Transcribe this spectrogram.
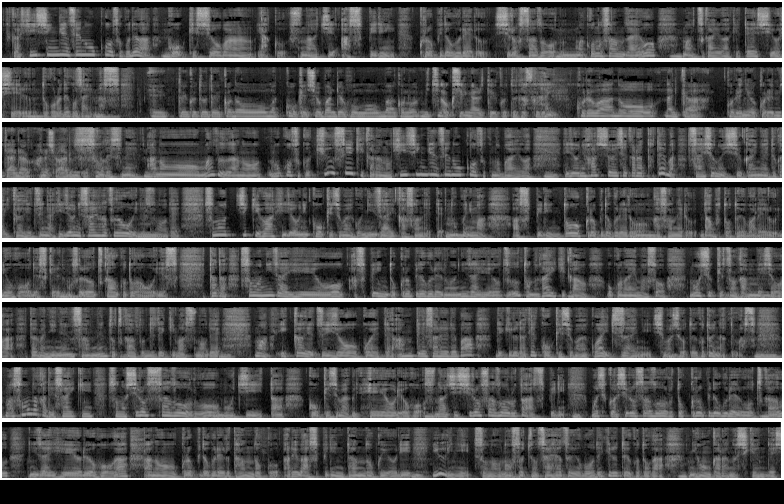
うんそれから非心原性脳梗塞では、抗血小板薬、すなわちアスピリン、クロピドグレル、シロスタゾール、まあ、この3剤を、まあ、使い分けて使用しているところでございます。えー、ということで、この、まあ、抗血小板療法も、まあ、この3つの薬があるということですけど、はい、これは、あの、何かこれにはこれみたいな話はあるんですか？そうですね。うん、あの、まず、あの、脳梗塞、急性期からの非心原性脳梗塞の場合は、非常に発症してから、例えば最初の1週間以内とか1ヶ月以内、非常に再発が多いですので、うん、その時期は非常に抗血小板薬を2剤重ねて、特にまあ、アスピリンとクロピドグレルを重ねる、ダプトと呼ばれる療法ですけれども、それを使うことが多いです。ただ、その2剤併用を、アスピリンとクロピドグレルの2剤併用をずっと長い期間行いますと、脳出血の合併症が、例えば2年3年と使うと出てきますので、まあ、1ヶ月以上を超えて安定されれば、できるだけ抗血小板薬は1剤にしましょうということになっています。まあ、その中で最近、そのシロスサゾールを用いた抗血小板薬併用療法、すなわちシロサゾールとアスピリン、もしくはシロサゾールとクロピドグレルを使う2剤併用療法が、あの、クロピドグレル単独、あるいはアスピリン単独より優位にその脳卒中の再発を予防できるということが、日本からの試験で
